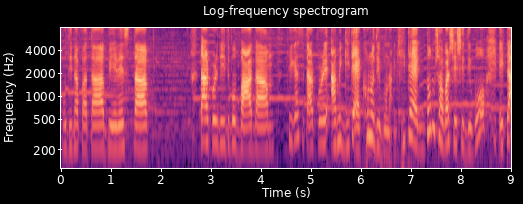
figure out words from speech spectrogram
পুদিনা পাতা বেরেস্তা তারপরে দিয়ে দিব বাদাম ঠিক আছে? তারপরে আমি ঘিটা এখনও দিব না। ঘিটা একদম সবার শেষে দিব। এটা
